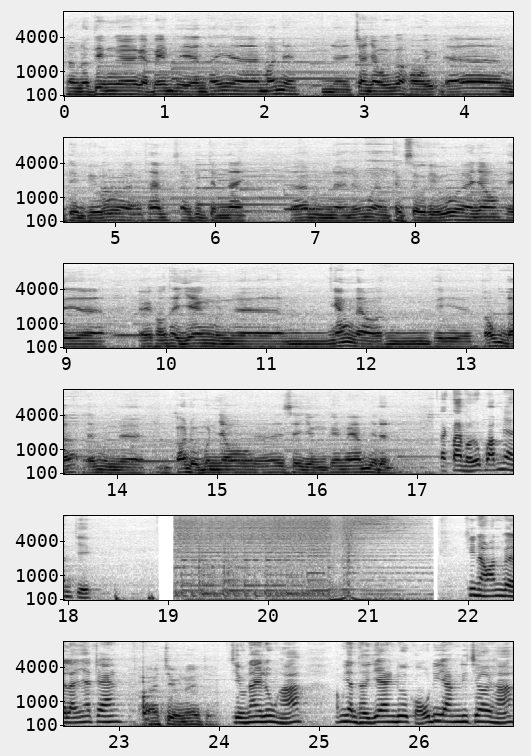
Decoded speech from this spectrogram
lần đầu tiên gặp em thì anh thấy mến em. Mình cho nhau cái cơ hội để mình tìm hiểu thêm sau chương trình này. Để mình nếu mà thực sự hiểu nhau thì khoảng thời gian mình à, ngắn nào thì tốt đó để mình à, có được bên nhau để xây dựng cái mái ấm gia đình. Đặt tay vào nút bấm đi anh chị. Khi nào anh về lại nha trang? À, chiều nay chị. Chiều nay luôn hả? Không dành thời gian đưa cổ đi ăn đi chơi hả?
